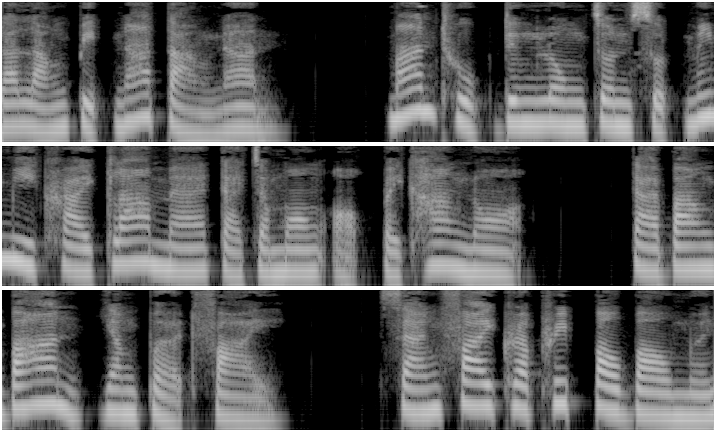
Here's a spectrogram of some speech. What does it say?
ละหลังปิดหน้าต่างนั่น ม่านถูกดึงลงจนสุดไม่มีใครกล้าแม้แต่จะมองออกไปข้างนอก แต่บางบ้านยังเปิดไฟ แสงไฟกระพริบเบาๆเหมือน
